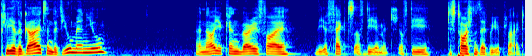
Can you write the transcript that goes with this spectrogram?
Clear the guides in the view menu and now you can verify the effects of the image, of the distortions that we applied.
